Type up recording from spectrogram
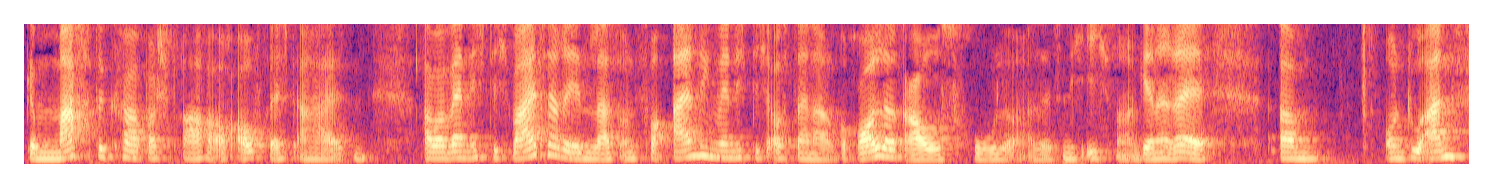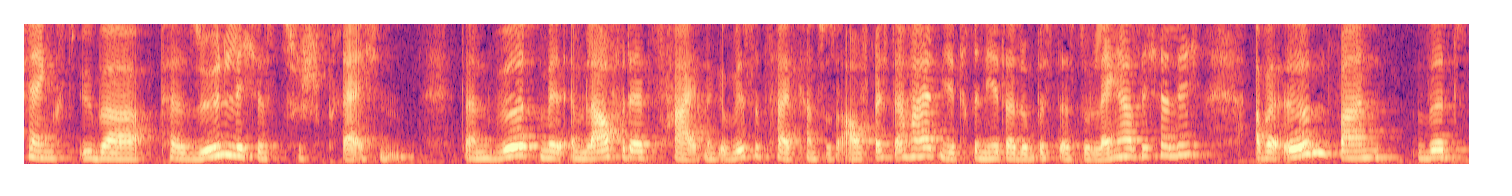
gemachte Körpersprache auch aufrechterhalten. Aber wenn ich dich weiterreden lasse und vor allen Dingen, wenn ich dich aus deiner Rolle raushole, also jetzt nicht ich, sondern generell, ähm, und du anfängst über Persönliches zu sprechen, dann wird mit, im Laufe der Zeit, eine gewisse Zeit kannst du es aufrechterhalten, je trainierter du bist, desto länger sicherlich, aber irgendwann wird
